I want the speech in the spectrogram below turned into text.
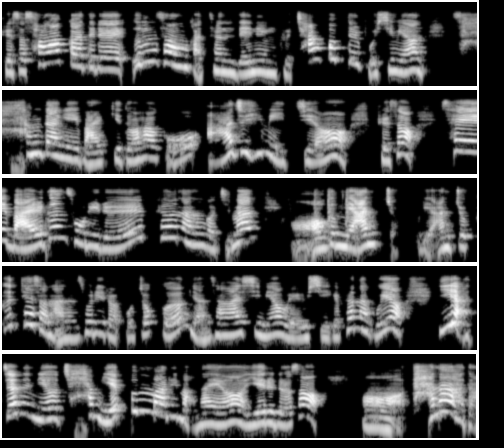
그래서 성악가들의 음성 같은 내는 그 창법들 보시면 상당히 맑기도 하고 아주 힘이 있지요. 그래서 새의 맑은 소리를 표현하는 거지만 어, 어금니 안쪽, 우리 안쪽 끝에서 나는 소리라고 조금 연상하시며 외우시기가 편하고요. 이 아자는요, 참 예쁜 말이 많아요. 예를 들어서, 어, 단아하다,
